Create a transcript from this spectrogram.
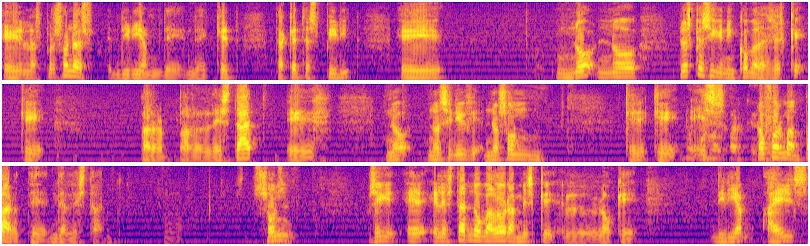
eh, les persones, diríem, de- d'aquest espírit, eh, no, no, no és que siguin incòmodes, és que, que per, per l'Estat eh, no, no, significa, no són que, que No és, formen part, no formen part de, de l'Estat. Són, Sí, sí. o sigui, el- l'Estat no valora més que el que diríem a ells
